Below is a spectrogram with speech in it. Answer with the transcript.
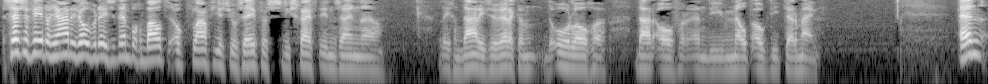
46 jaar is over deze tempel gebouwd. Ook Flavius Josephus, die schrijft in zijn uh, legendarische werken de oorlogen daarover en die meldt ook die termijn. En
